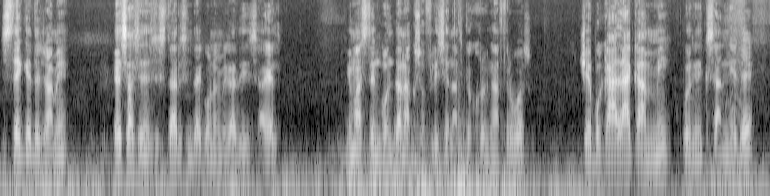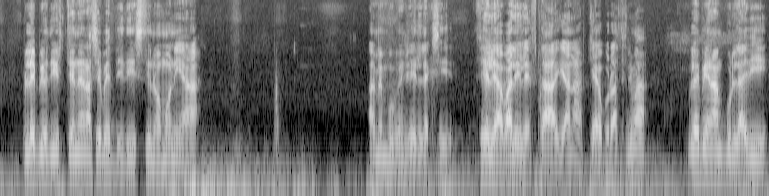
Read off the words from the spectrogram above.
Στέκεται για μέ. Έσασε συστάριση τα οικονομικά της ΑΕΛ. Είμαστε κοντά να ξοφλήσει ένα-δυο χρόνια άνθρωπος. Και από καλά καμί που είναι ξανίεται, βλέπει ότι ήρθε ένας επενδυτής στην ομόνια. Αν μην μου πεις και η λέξη, θέλει να βάλει λεφτά για να πιάει πρωτάθλημα. Βλέπει έναν πουλαδί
